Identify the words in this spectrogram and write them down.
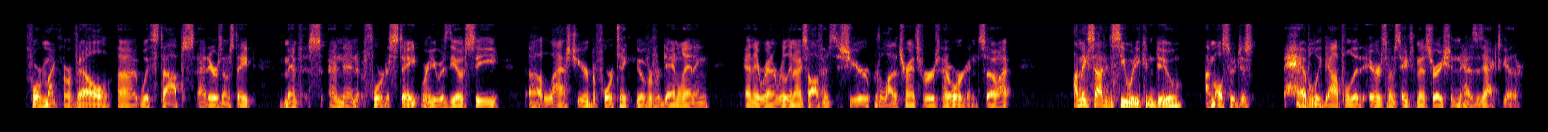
for Mike Norvell uh, with stops at Arizona State, Memphis, and then Florida State, where he was the OC uh, last year before taking over for Dan Lanning. And they ran a really nice offense this year with a lot of transfers at Oregon. So I, I'm excited to see what he can do. I'm also just heavily doubtful that Arizona State's administration has his act together.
